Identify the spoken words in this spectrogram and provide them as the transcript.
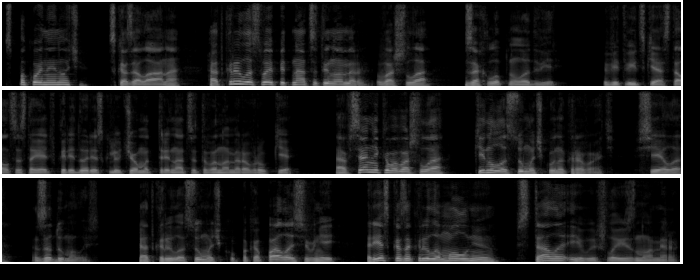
«Спокойной ночи», — сказала она, открыла свой пятнадцатый номер, вошла, захлопнула дверь. Витвицкий остался стоять в коридоре с ключом от тринадцатого номера в руке. Овсянникова вошла, кинула сумочку на кровать, села, задумалась. Открыла сумочку, покопалась в ней — резко закрыла молнию, встала и вышла из номера.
